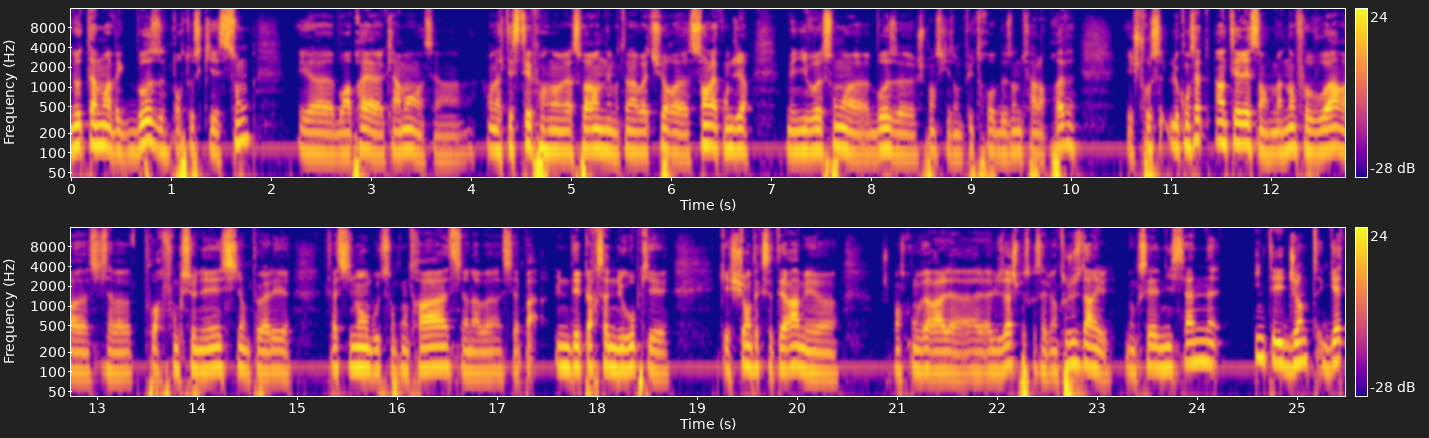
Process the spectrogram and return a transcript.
notamment avec Bose pour tout ce qui est son. Et euh, bon après euh, clairement c'est on a testé pendant la soirée on est monté dans la voiture euh, sans la conduire. Mais niveau son Bose je pense qu'ils ont plus trop besoin de faire leurs preuves et je trouve le concept intéressant. Maintenant faut voir si ça va pouvoir fonctionner si on peut aller facilement au bout de son contrat s'il y en a s'il y a pas une des personnes du groupe qui est qui est chiante etc mais je pense qu'on verra à l'usage parce que ça vient tout juste d'arriver. Donc c'est Nissan Intelligent Get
